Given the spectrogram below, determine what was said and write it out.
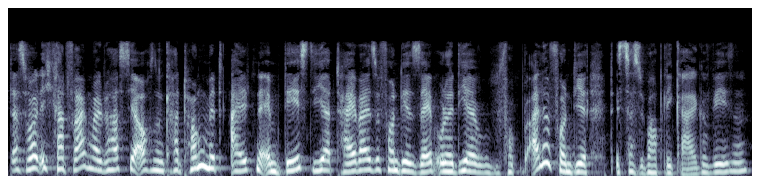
Das wollte ich gerade fragen, weil du hast ja auch so einen Karton mit alten MDs, die ja teilweise von dir selbst oder die ja alle von dir. Ist das überhaupt legal gewesen?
